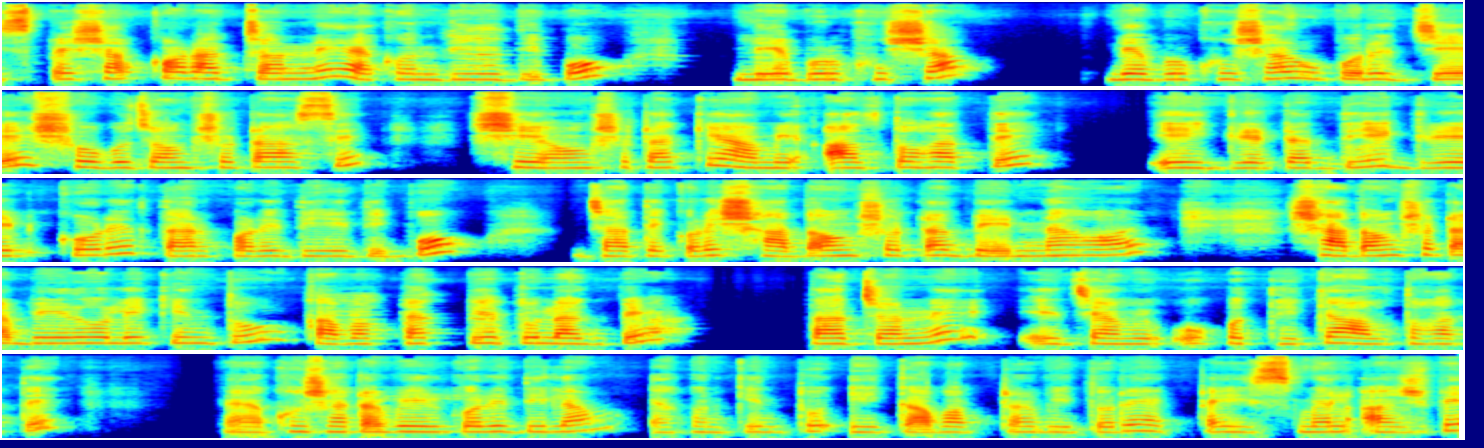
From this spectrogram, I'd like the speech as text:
স্পেশাল করার জন্য এখন দিয়ে দিব লেবুর খোসা। লেবুর খোসার উপরে যে সবুজ অংশটা আছে সেই অংশটাকে আমি আলতো হাতে এই গ্রেটার দিয়ে গ্রেড করে তারপরে দিয়ে দিব, যাতে করে সাদা অংশটা বের না হয়। সাদা অংশটা বের হলে কিন্তু কাবাবটা তেতো লাগবে। তার জন্যে এই যে আমি উপর থেকে আলতো হাতে খোসাটা বের করে দিলাম। এখন কিন্তু এই কাবাবটার ভিতরে একটা স্মেল আসবে।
